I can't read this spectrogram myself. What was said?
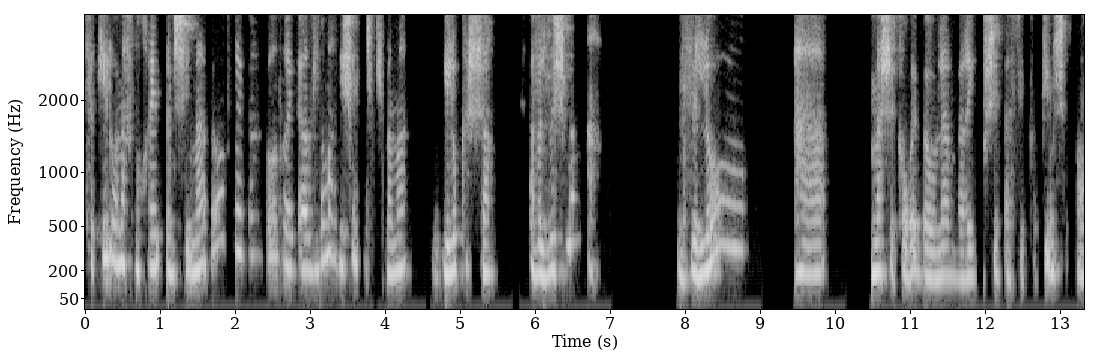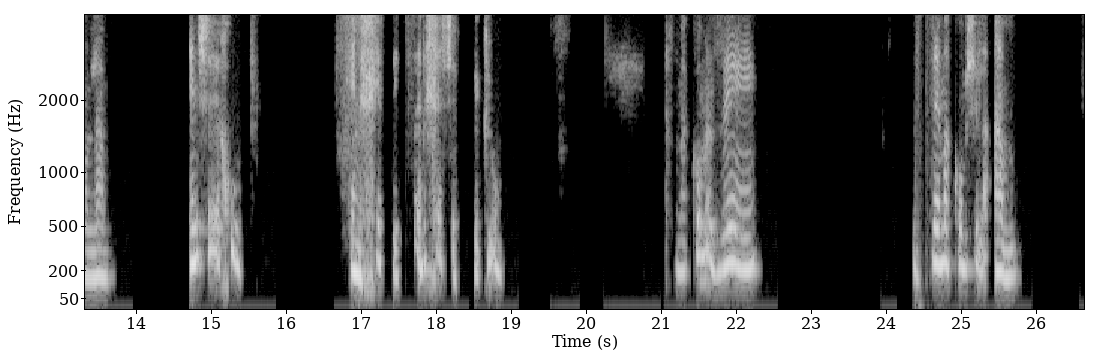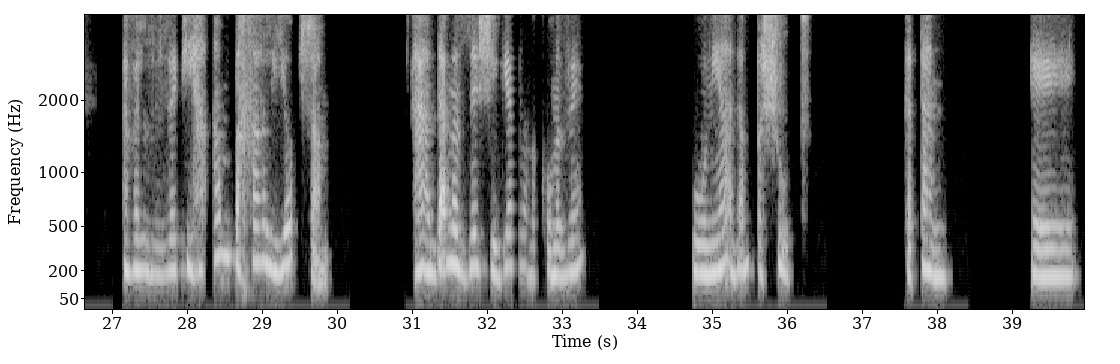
זה כאילו אנחנו חיים את הנשימה, ועוד רגע, ועוד רגע, אז לא מרגישים את השממה, היא לא קשה, אבל זה שממה. זה לא מה שקורה בעולם והריגושים והסיפוקים של העולם. אין שייכות, אין חפץ, אין חשק וכלום. אז המקום הזה, זה מקום של העם, אבל זה כי העם בחר להיות שם. האדם הזה שהגיע למקום הזה, הוא נהיה אדם פשוט, קטן, אה,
